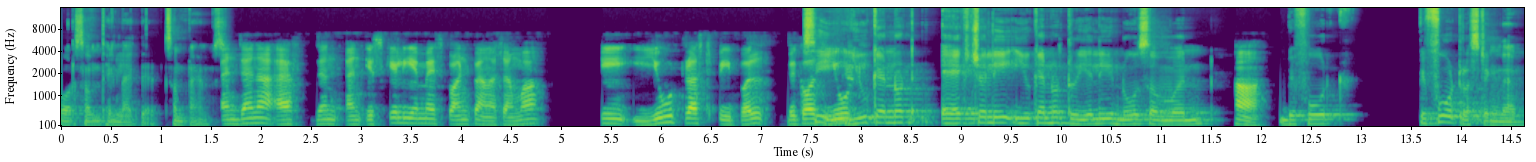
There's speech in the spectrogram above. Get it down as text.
और something like that sometimes and then I then and इसके लिए मैं इस पॉइंट पे आना चाहूँगा कि you trust people because See, you you cannot actually you cannot really know someone हाँ before before trusting them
